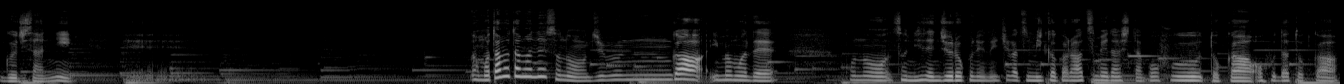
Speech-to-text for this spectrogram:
宮司さんに、え、またまたまねその自分が今までこのその2016年の1月3日から集め出した護符とかお札とか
